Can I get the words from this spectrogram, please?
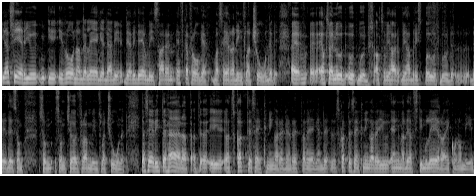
jag ser ju i, i rådande läge där vi, där vi delvis har en efterfrågebaserad inflation, vi, eh, alltså en ut, utbud, alltså vi har, vi har brist på utbud, det är det som, som, som kör fram inflationen. Jag ser inte här att, att, att skattesänkningar är den rätta vägen. Skattesänkningar är ju ägnade att stimulera ekonomin.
